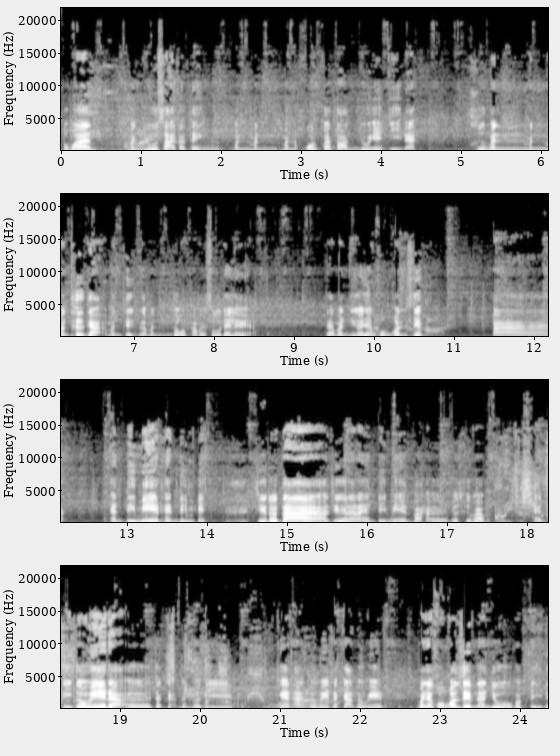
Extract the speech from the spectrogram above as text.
ผมว่ามันอยู่สายสเต็งมัน มัน มันโหดกว่าตอนยูเอจีนะ คือมันมันมันถึกอะ มันถึกแล้วมันโดดเข้าไปสู้ได้เลยอะ แต่มันก็ยังคงคอนเซปต์อ่าแอนติเมดแอนติเมดชื่อโดตาชื่ออะไรนะแอนติเมดปะเออ ก็คือแบบแอนตี้ตัวเวทอะ เออจักเป็นตัวที่แก้ทางตัวเวทจัดการตัวเวท มันยังคงคอนเซปต์นั้นอยู่แบบตีเด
